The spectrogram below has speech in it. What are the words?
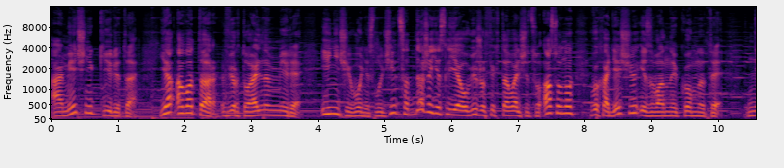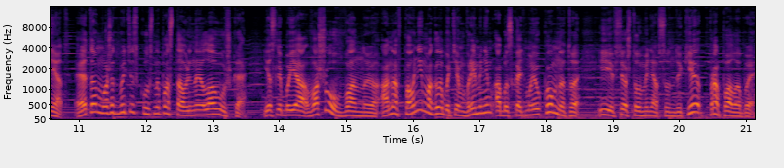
а мечник Кирита. Я аватар в виртуальном мире — и ничего не случится, даже если я увижу фехтовальщицу Асуну, выходящую из ванной комнаты. Нет, это может быть искусно поставленная ловушка. Если бы я вошел в ванную, она вполне могла бы тем временем обыскать мою комнату, и все, что у меня в сундуке, пропало бы.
